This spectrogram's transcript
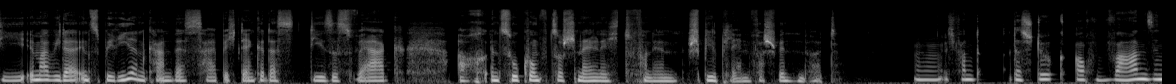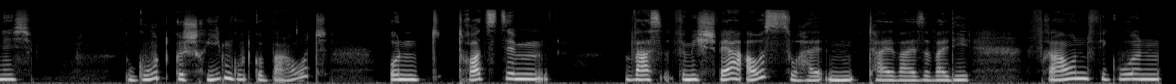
die immer wieder inspirieren kann, weshalb ich denke, dass dieses Werk auch in Zukunft so schnell nicht von den Spielplänen verschwinden wird. Mm, ich fand das Stück auch wahnsinnig gut geschrieben, gut gebaut und trotzdem war es für mich schwer auszuhalten teilweise, weil die Frauenfiguren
